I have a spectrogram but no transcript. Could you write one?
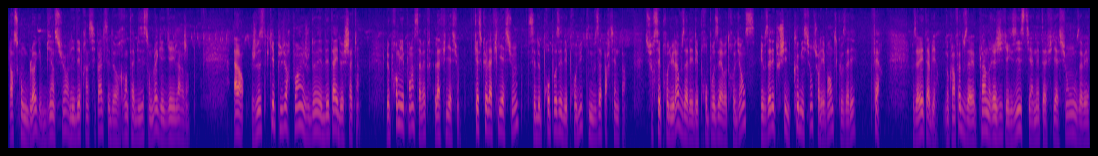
Lorsqu'on blogue, bien sûr, l'idée principale c'est de rentabiliser son blog et de gagner de l'argent. Alors, je vais vous expliquer plusieurs points et je vais vous donner les détails de chacun. Le premier point, ça va être l'affiliation. Qu'est-ce que l'affiliation? C'est de proposer des produits qui ne vous appartiennent pas. Sur ces produits-là, vous allez les proposer à votre audience et vous allez toucher une commission sur les ventes que vous allez faire vous allez établir. Donc en fait, vous avez plein de régies qui existent. Il y a Net Affiliation, vous, avez,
